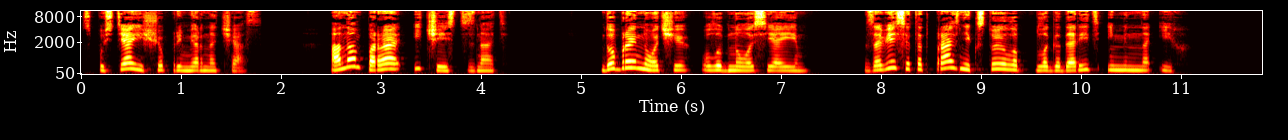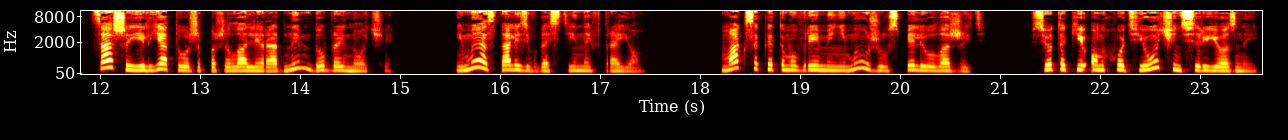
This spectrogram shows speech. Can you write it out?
спустя еще примерно час. А нам пора и честь знать. «Доброй ночи», — улыбнулась я им. За весь этот праздник стоило благодарить именно их. Саша и Илья тоже пожелали родным доброй ночи. И мы остались в гостиной втроем. Макса к этому времени мы уже успели уложить. Все-таки он хоть и очень серьезный,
